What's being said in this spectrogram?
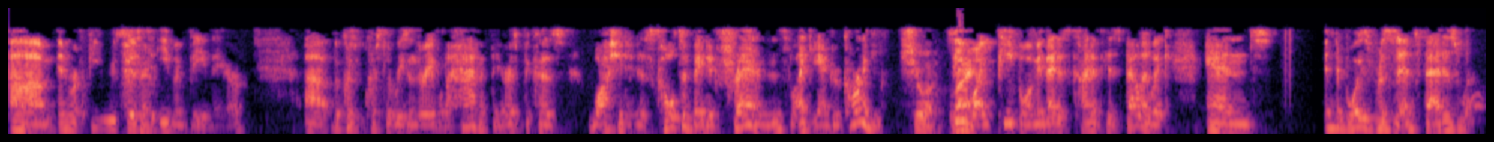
um, and refuses to even be there. Uh, because of course the reason they're able to have it there is because Washington has cultivated friends like Andrew Carnegie, Sure. the right. white people. I mean that is kind of his bailiwick, and and Du Bois resents that as well.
